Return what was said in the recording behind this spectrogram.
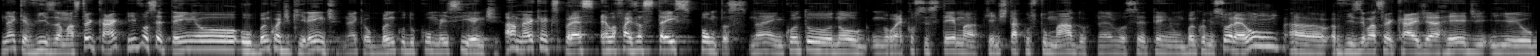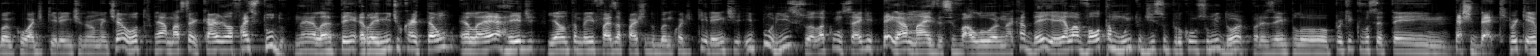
né? Que é Visa, Mastercard. E você tem o, o banco adquirente, né? Que é o banco do comerciante. A American Express, ela faz as três pontas, né? Enquanto no, no ecossistema que a gente está acostumado, né? Você tem um banco emissor é um, a, Visa Mastercard é a rede e o banco adquirente normalmente é outro. É, a Mastercard ela faz tudo, né? Ela tem, ela emite o cartão, ela é a rede e ela também faz a parte do banco adquirente e por isso ela consegue pegar mais desse valor na cadeia e ela volta muito disso para o consumidor. Por exemplo, por que, que você tem cashback? Porque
